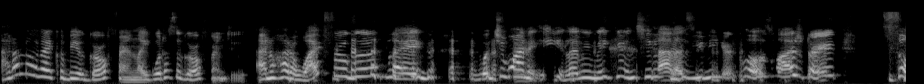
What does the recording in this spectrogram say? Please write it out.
I don't know if I could be a girlfriend. Like, what does a girlfriend do? I know how to wife real good. Like, what you want to eat? Let me make you enchiladas. You need your clothes washed, right? So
